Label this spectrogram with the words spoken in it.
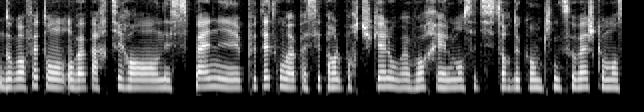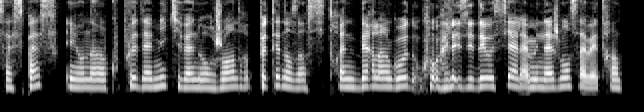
Donc en fait, on, va partir en Espagne et peut-être qu'on va passer par le Portugal. On va voir réellement cette histoire de camping sauvage, comment ça se passe. Et on a un couple d'amis qui va nous rejoindre, peut-être dans un Citroën Berlingo. Donc on va les aider aussi à l'aménagement. Ça va être un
